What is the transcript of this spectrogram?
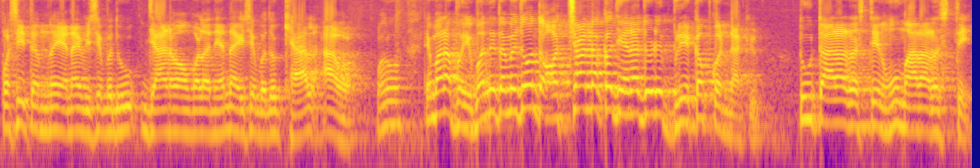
પછી તમને એના વિશે બધું જાણવા મળે અને એના વિશે બધો ખ્યાલ આવે. બરાબર? તે મારા ભાઈબંધને તમે જુઓ ને તો અચાનક જ એના જોડે બ્રેકઅપ કરી નાખ્યું. તું તારા રસ્તે હું મારા રસ્તે.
